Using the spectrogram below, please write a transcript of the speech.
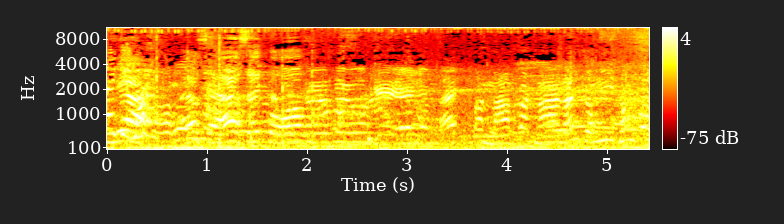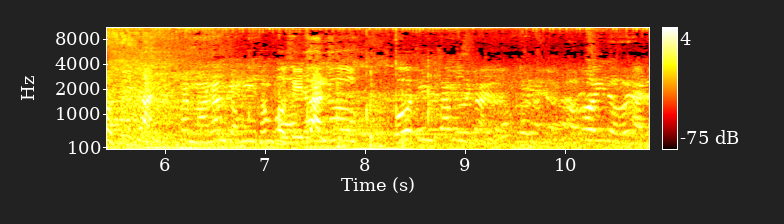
有水，还有水果。来，奔马，奔马能终于通过水站，奔马能终于通过水站！国金三号，二一的回来了，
